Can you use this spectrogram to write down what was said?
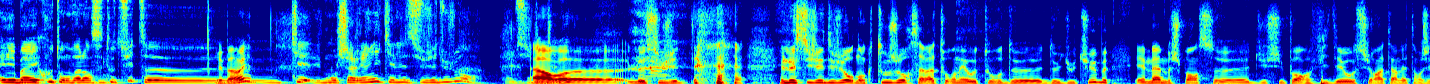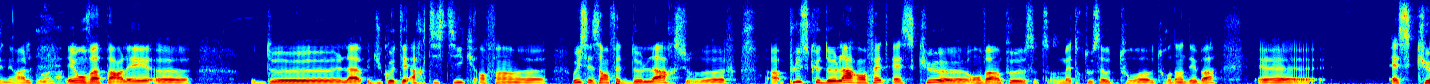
et bah écoute, on va lancer tout de suite. euh, Eh ben ouais. quel- mon cher Rémi, quel est le sujet du jour? Alors, euh, le, sujet le sujet du jour, donc toujours, ça va tourner autour de, de YouTube et même, je pense, euh, du support vidéo sur Internet en général. Voilà. Et on va parler euh, de la, du côté artistique, enfin, euh, oui, c'est ça en fait, de l'art sur. euh, ah, plus que de l'art, en fait, est-ce que. euh, on va un peu mettre tout ça autour, autour d'un débat. est-ce que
